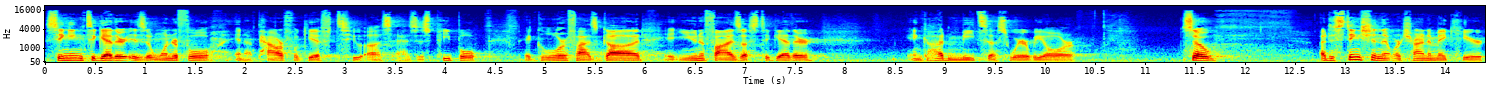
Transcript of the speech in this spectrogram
Singing together is a wonderful and a powerful gift to us as his people. It glorifies God, it unifies us together, and God meets us where we are. So, a distinction that we're trying to make here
